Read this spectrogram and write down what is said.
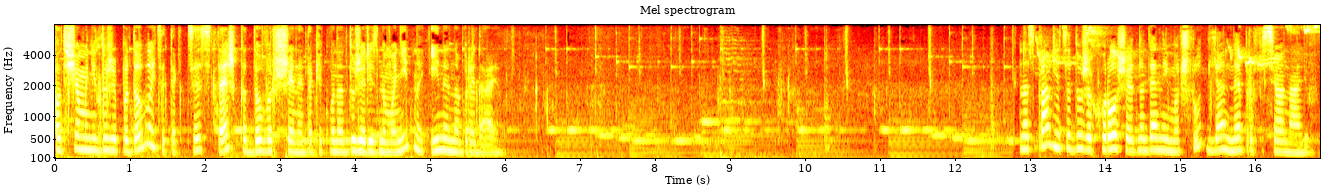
От що мені дуже подобається, так це стежка до вершини, так як вона дуже різноманітна і не набридає. Насправді це дуже хороший одноденний маршрут для непрофесіоналів.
